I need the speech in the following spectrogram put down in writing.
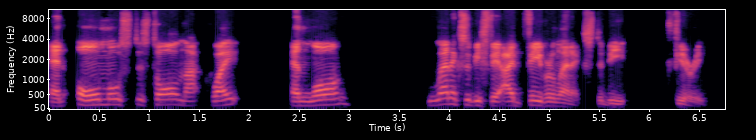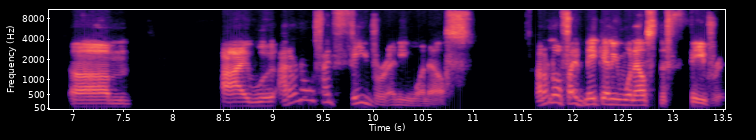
and almost as tall, not quite, and long, Lennox would be. Fa- I'd favor Lennox to beat Fury. Um, I would. I don't know if I'd favor anyone else. I don't know if I'd make anyone else the favorite.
